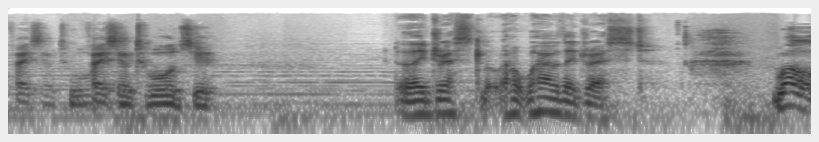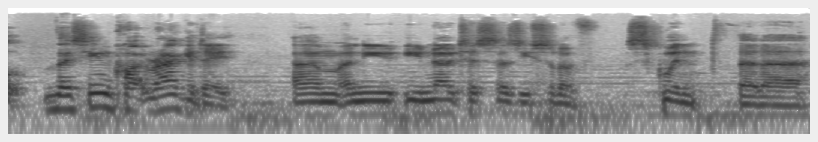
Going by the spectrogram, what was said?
facing to, facing towards you. Are they dressed? How are they dressed? Well, they seem quite raggedy, um, and you you notice as you sort of squint that uh,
